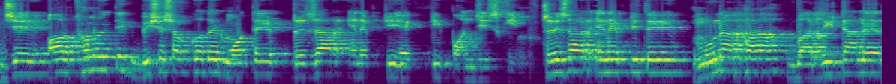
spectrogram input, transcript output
যে, অর্থনৈতিক বিশেষজ্ঞদের মতে ট্রেজার এনএফটি একটি পঞ্জি স্কিম। ট্রেজার এনএফটিতে মুনাফা বা রিটার্নের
